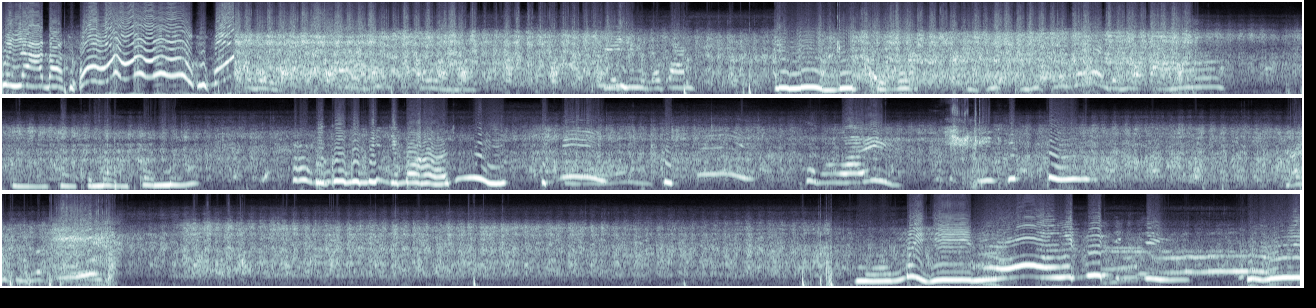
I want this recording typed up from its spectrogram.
เวลาดังโอ้โหไม่รีบแล้วกันรีบหยุดก่อนไม่ได้เดี๋ยวมาตามมาเขาจะมากันนะแล้วก็คนนี้จะมาหาด้วย ไว้มันถือว่ามองไม่เห็นโอ้มันมืดจริงๆอุ้ย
